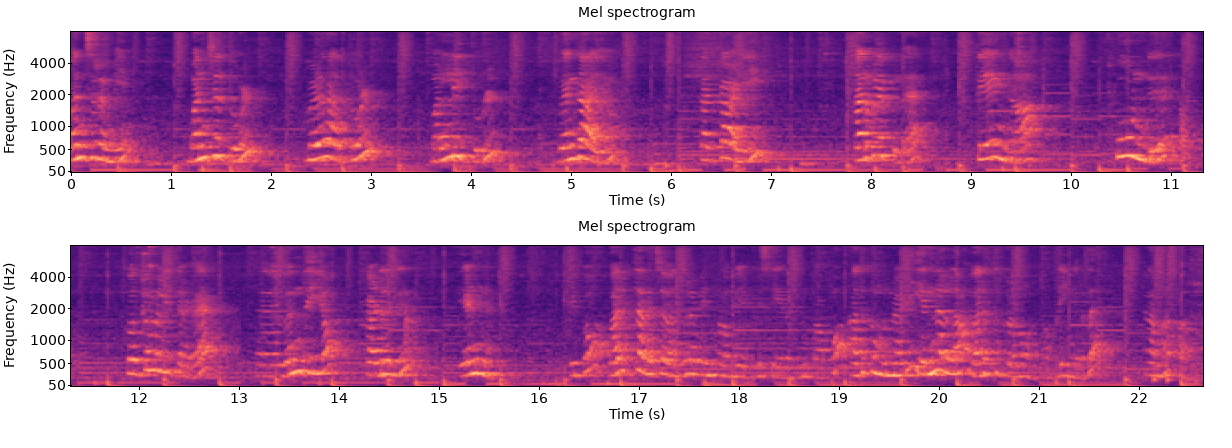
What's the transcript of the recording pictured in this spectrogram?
வஞ்சிர மீன் மஞ்சத்தூள் மிளகாத்தூள் மல்லித்தூள் வெங்காயம் தக்காளி கருவேப்பிலை தேங்காய் பூண்டு கொத்தமல்லி தழை வெந்தயம் கடுகு எண்ணெய். இப்போ வறுத்தரைச்ச வஞ்சர மீன் குழம்பு எப்படி செய்யறதுன்னு பார்ப்போம். அதுக்கு முன்னாடி என்னெல்லாம் வறுத்துக்கணும் அப்படிங்கிறத நம்ம பார்க்கலாம்.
